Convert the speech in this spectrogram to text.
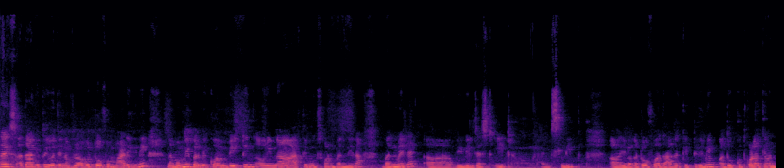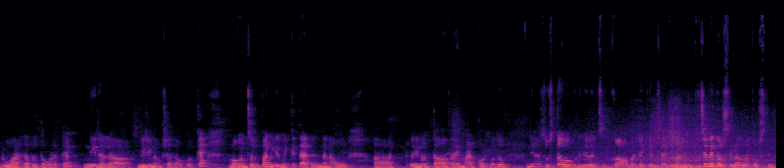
ಗೈಸ್ ಅದಾಗಿತ್ತು ಇವತ್ತಿನ ವ್ಲಾಗು ಟೋಫು ಮಾಡಿದ್ದೀನಿ ನಮ್ಮ ಮಮ್ಮಿ ಬರಬೇಕು ಆಮ್ ವೇಟಿಂಗ್ ಅವ್ರಿನ್ನ ಆರತಿ ಮುಗಿಸ್ಕೊಂಡು ಬಂದಿಲ್ಲ ಬಂದಮೇಲೆ we will just eat and sleep ಇವಾಗ ಟೋಫು ಅದಾಗಕ್ಕೆ ಇಟ್ಟಿದ್ದೀನಿ ಅದು ಕುತ್ಕೊಳ್ಳೋಕ್ಕೆ ಒಂದು ಟೂ ಅವರ್ಸ್ ಆದರೂ ತೊಗೊಳುತ್ತೆ. ನೀರೆಲ್ಲ, ನೀರಿನ ಅಂಶ ಎಲ್ಲ ಹೋಗೋಕ್ಕೆ ಇವಾಗ ಒಂದು ಸ್ವಲ್ಪ ನೀರು ಮೆಕ್ಕುತ್ತೆ ಅದರಿಂದ ನಾವು ಏನೋ ತವಾ ಫ್ರೈ ಮಾಡ್ಕೊಳ್ಬೋದು. ಸುಸ್ತಾಗಿ ಹೋಗ್ಬಿಟ್ಟಿದೆ ಇವತ್ತು. ಸಿಕ್ಕಾಪಟ್ಟೆ ಕೆಲಸ ಆಯಿತು. ನಾನು ನಿಮ್ಮ ಕಿಚನೇ ತೋರಿಸಿಲ್ಲ ಅಲ್ವಾ ತೋರಿಸ್ತೀನಿ.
